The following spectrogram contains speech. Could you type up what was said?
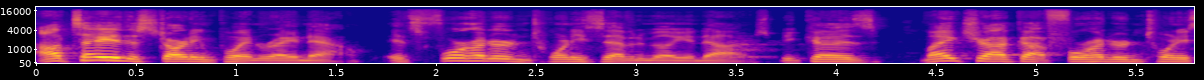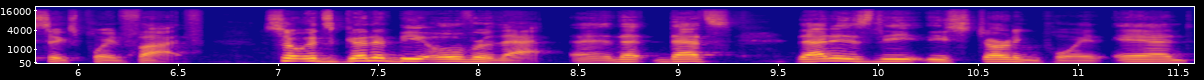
I'll tell you the starting point right now. It's 427 million dollars because Mike Trout got 426.5. So it's going to be over that. Uh, that that's that is the the starting point. And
